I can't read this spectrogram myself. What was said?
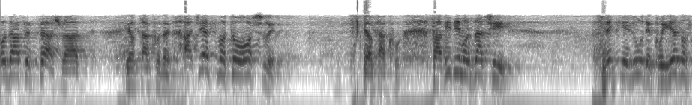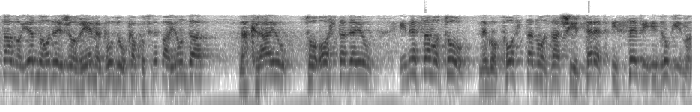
odakle trebaš vratiti. Jel tako da je? A gdje smo to ošli? Jel tako? Pa vidimo znači neke ljude koji jednostavno jedno određeno vrijeme budu kako treba i onda na kraju to ostavljaju i ne samo to, nego postanu znači teret i sebi i drugima.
